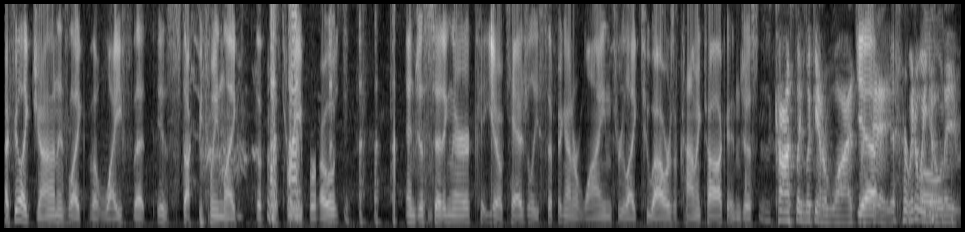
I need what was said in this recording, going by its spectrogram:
I feel like John is like the wife that is stuck between like the, the three bros and just sitting there, you know, casually sipping on her wine through like two hours of comic talk and just Constantly looking at her watch. Yeah, Like, hey, when are we gonna leave?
